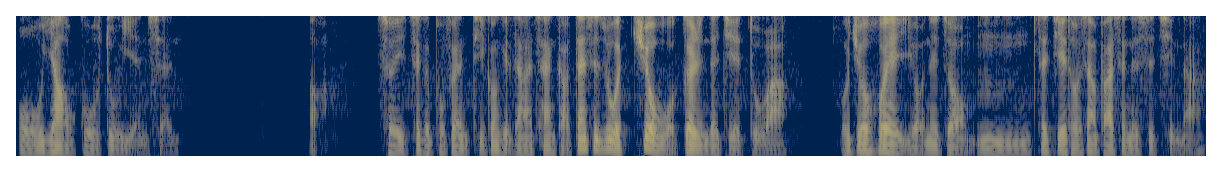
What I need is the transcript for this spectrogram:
不要过度延伸。所以这个部分提供给大家参考，但是如果就我个人的解读啊，我就会有那种嗯，在街头上发生的事情啊，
